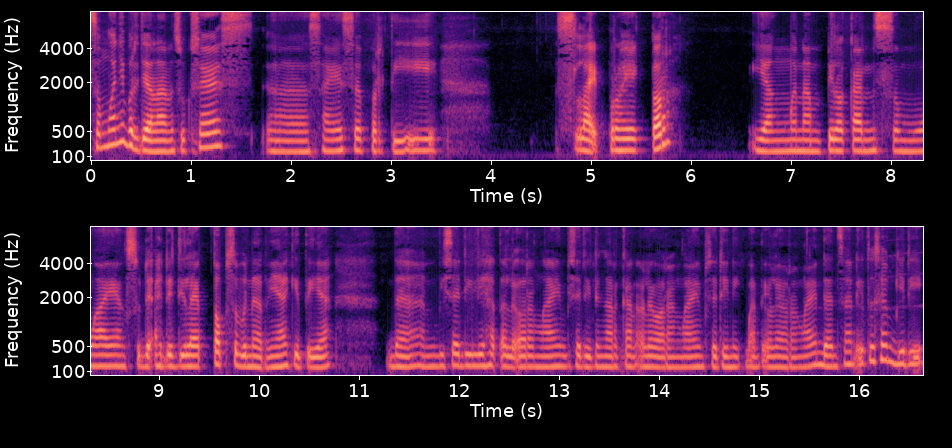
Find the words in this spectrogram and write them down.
Semuanya berjalan sukses. Uh, saya seperti slide proyektor yang menampilkan semua yang sudah ada di laptop sebenarnya gitu ya dan bisa dilihat oleh orang lain, bisa didengarkan oleh orang lain, bisa dinikmati oleh orang lain dan saat itu saya menjadi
